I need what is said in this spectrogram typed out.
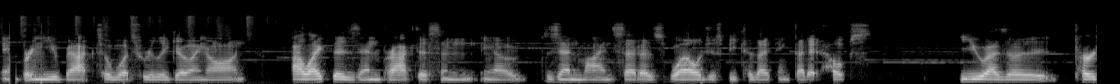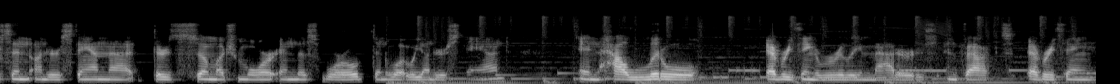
and bring you back to what's really going on. I like the Zen practice and, you know, Zen mindset as well, just because I think that it helps you as a person understand that there's so much more in this world than what we understand and how little everything really matters. In fact, everything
